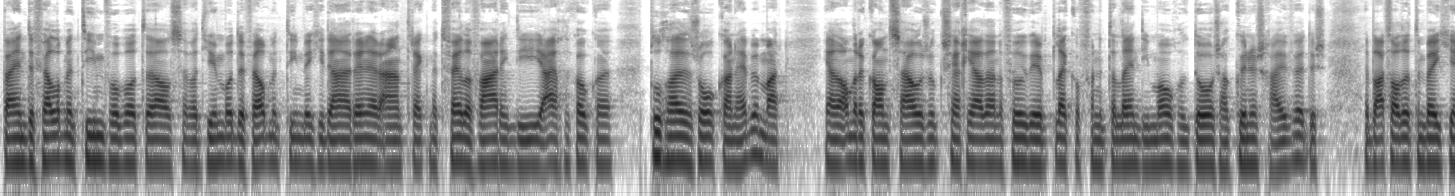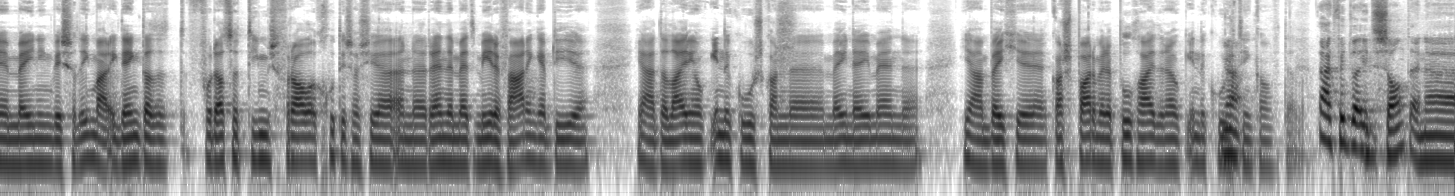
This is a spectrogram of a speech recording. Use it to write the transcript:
bij een development team, bijvoorbeeld eh, als eh, wat Jumbo development team, dat je daar een renner aantrekt met veel ervaring die eigenlijk ook een ploegleidersrol kan hebben. Maar ja, aan de andere kant zouden ze ook zeggen, ja, dan vul je weer een plek op van een talent die mogelijk door zou kunnen schuiven. Dus het blijft altijd een beetje een meningwisseling. Maar ik denk dat het voor dat soort teams vooral ook goed is als je een renner met meer ervaring hebt die ja, de leiding ook in de koers kan meenemen en ja, een beetje kan sparren met de ploegleider en ook in de koers Ja. in kan vertellen. Nou, ik vind het wel interessant. En, eh,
